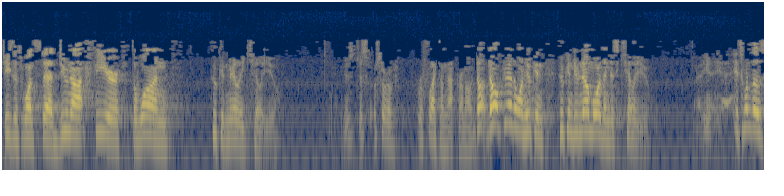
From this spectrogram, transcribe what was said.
Jesus once said, Do not fear the one who can merely kill you. Just, just sort of reflect on that for a moment. Don't, don't fear the one who can, who can do no more than just kill you. It's one of those,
